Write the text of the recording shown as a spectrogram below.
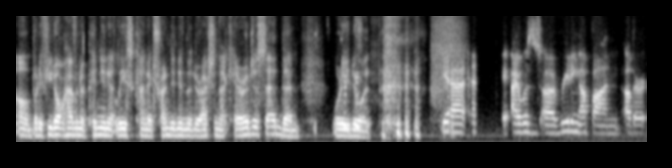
Um, but if you don't have an opinion, at least kind of trending in the direction that Kara just said, then what are you doing? yeah and i was uh, reading up on other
